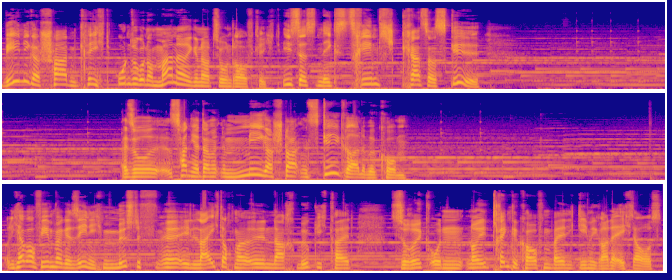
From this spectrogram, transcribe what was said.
weniger Schaden kriegt und sogar noch Mana-Regeneration drauf kriegt, ist das ein extrem krasser Skill. Also, Sunny hat damit einen mega starken Skill gerade bekommen. Und ich habe auf jeden Fall gesehen, ich müsste äh, leicht auch mal äh, nach Möglichkeit zurück und neue Tränke kaufen, weil die gehen mir gerade echt aus.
